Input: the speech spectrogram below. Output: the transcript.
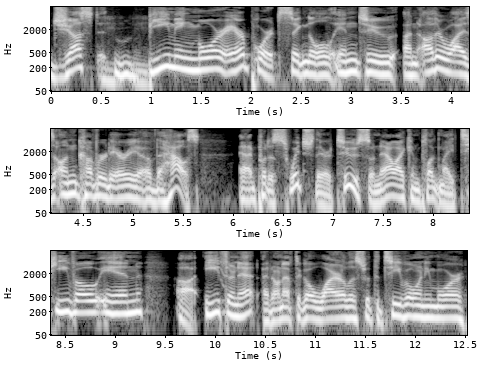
just mm-hmm. beaming more airport signal into an otherwise uncovered area of the house. And I put a switch there too. So now I can plug my TiVo in, uh, Ethernet. I don't have to go wireless with the TiVo anymore.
